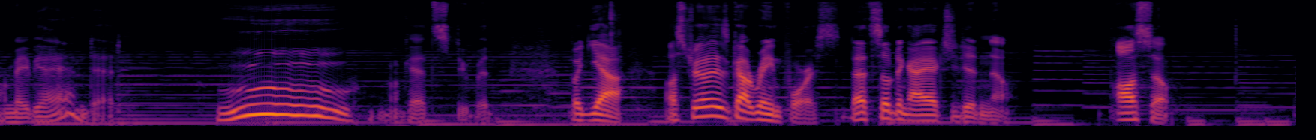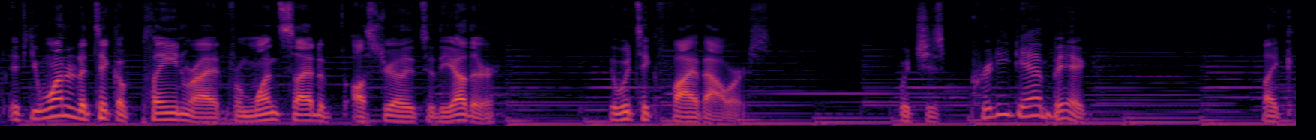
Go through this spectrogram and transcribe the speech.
Or maybe I am dead. Ooh. Okay, that's stupid. But yeah, Australia's got rainforests. That's something I actually didn't know. Also, if you wanted to take a plane ride from one side of Australia to the other, it would take five hours, which is pretty damn big. Like,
